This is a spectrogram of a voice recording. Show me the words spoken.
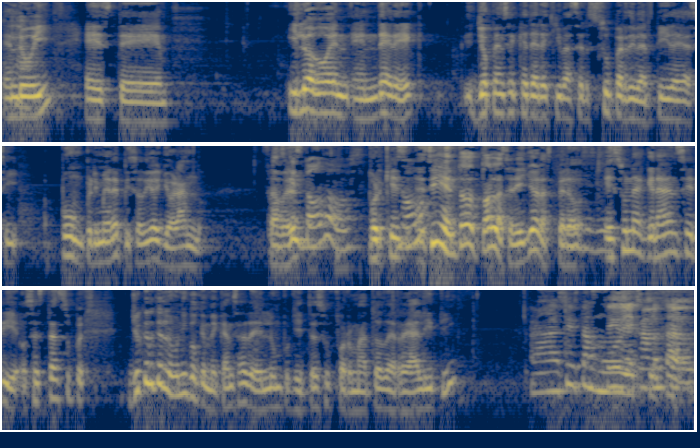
En Ajá. Louis. Este. Y luego en, en Derek, yo pensé que Derek iba a ser súper divertida y así, pum, primer episodio llorando. Pues ¿Sabes? es que todos. Porque es- ¿no? sí, en todo, toda la serie lloras, pero es una gran serie. O sea, está súper. Yo creo que lo único que me cansa de él un poquito es su formato de reality. Ah, sí, está Sí, muy de explotado.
